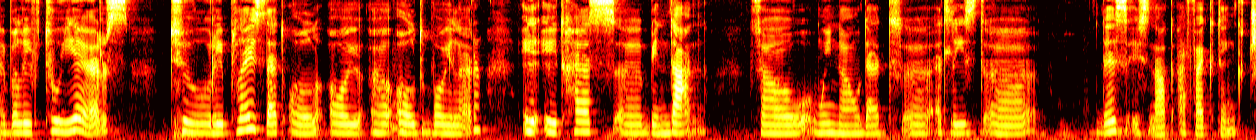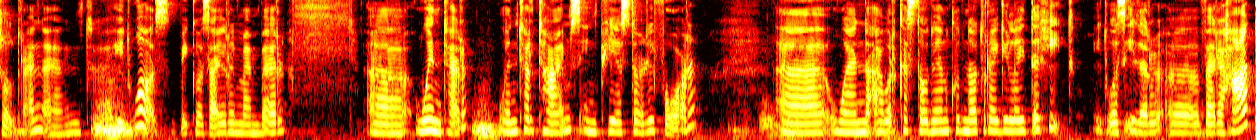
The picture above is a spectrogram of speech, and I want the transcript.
I believe, two years to replace that old, oil, old boiler. It, it has been done. So we know that at least this is not affecting children, and uh, it was because I remember uh, winter, winter times in PS34, uh, when our custodian could not regulate the heat. It was either uh, very hot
